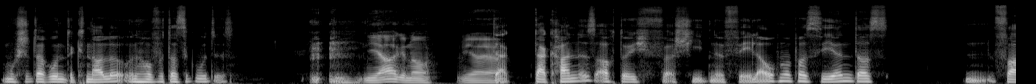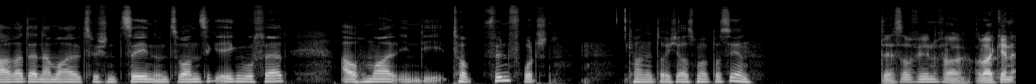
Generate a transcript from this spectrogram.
musst du da Runde knallen und hoffen, dass sie gut ist. Ja, genau. Ja, ja. Da da kann es auch durch verschiedene Fehler auch mal passieren, dass ein Fahrer, der normal zwischen 10 und 20 irgendwo fährt, auch mal in die Top 5 rutscht. Kann ja durchaus mal passieren. Das auf jeden Fall. Oder, gen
